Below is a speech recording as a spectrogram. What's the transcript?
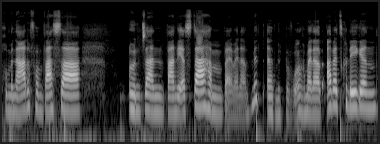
Promenade vom Wasser und dann waren wir erst da, haben bei meiner Mit äh, Mitbewohnerin, meiner Arbeitskollegin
